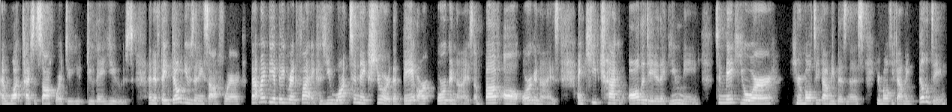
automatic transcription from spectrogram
And what types of software do you do they use? And if they don't use any software that might be a big red flag because you want to make sure that they are organized above all organized and keep track of all the data that you need to make your your multifamily business your multifamily building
